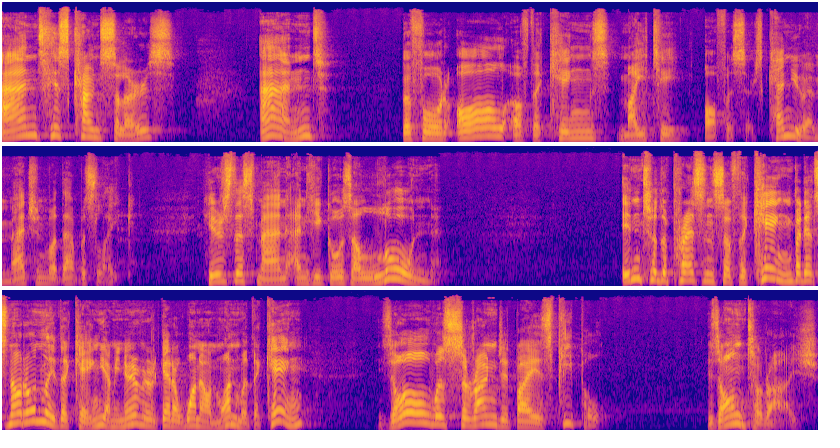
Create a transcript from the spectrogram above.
and his counselors and before all of the king's mighty officers. Can you imagine what that was like? Here's this man, and he goes alone into the presence of the king, but it's not only the king. I mean, you never get a one on one with the king. He's always surrounded by his people, his entourage.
